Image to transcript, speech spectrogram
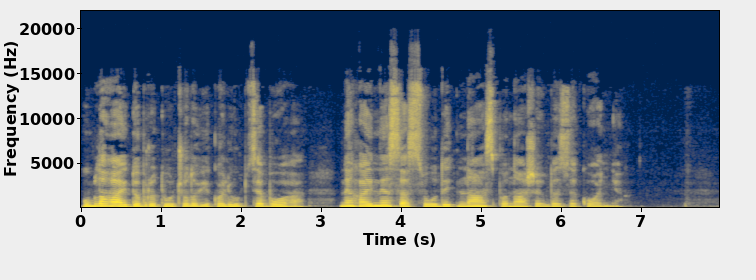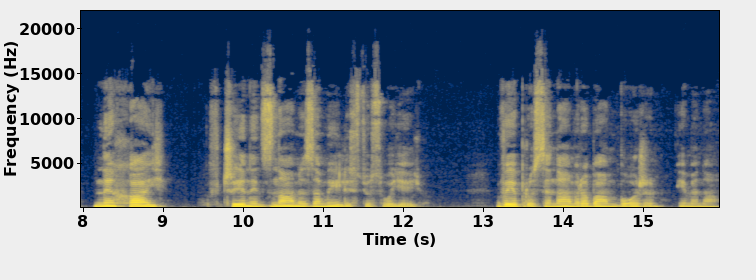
ублагай доброту чоловіколюбця Бога, нехай не засудить нас по наших беззаконнях. Нехай вчинить з нами за милістю своєю. Випроси нам, рабам Божим, імена.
